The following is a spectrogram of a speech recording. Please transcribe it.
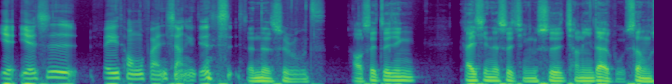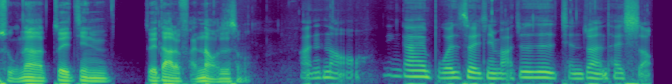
也也是非同凡响一件事。真的是如此。好，所以最近开心的事情是强尼戴普胜诉。那最近最大的烦恼是什么？烦恼。应该不会是最近吧？就是钱赚的太少，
